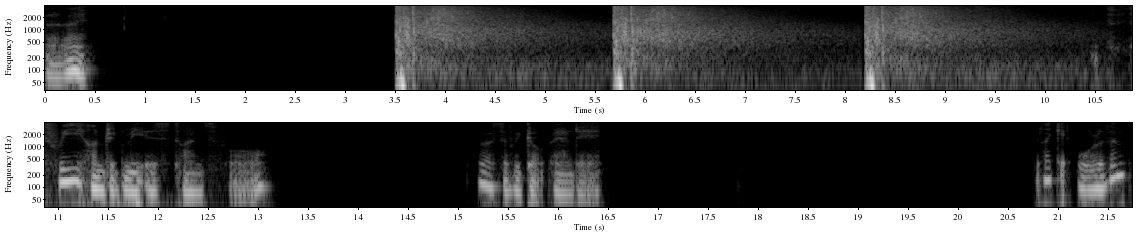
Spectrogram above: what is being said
I don't know. It's 300 meters times 4. Who else have we got round here? Did I get all of them? I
